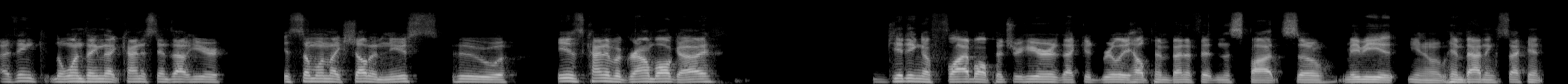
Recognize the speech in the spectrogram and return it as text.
I think the one thing that kind of stands out here is someone like Sheldon Neuse, who is kind of a ground ball guy. Getting a fly ball pitcher here that could really help him benefit in this spot. So maybe, you know, him batting second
